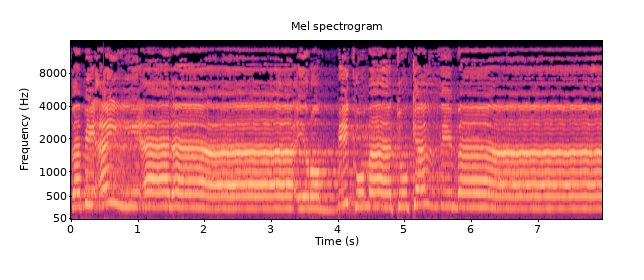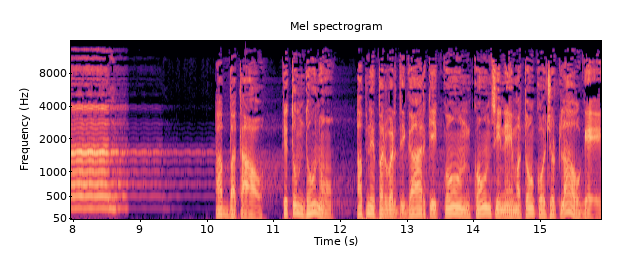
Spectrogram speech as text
فبأي آلاء ربكما تكذبان اب بتاؤ کہ تم دونوں اپنے پروردگار کی کون کون سی نعمتوں کو جھٹلاؤ گے؟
